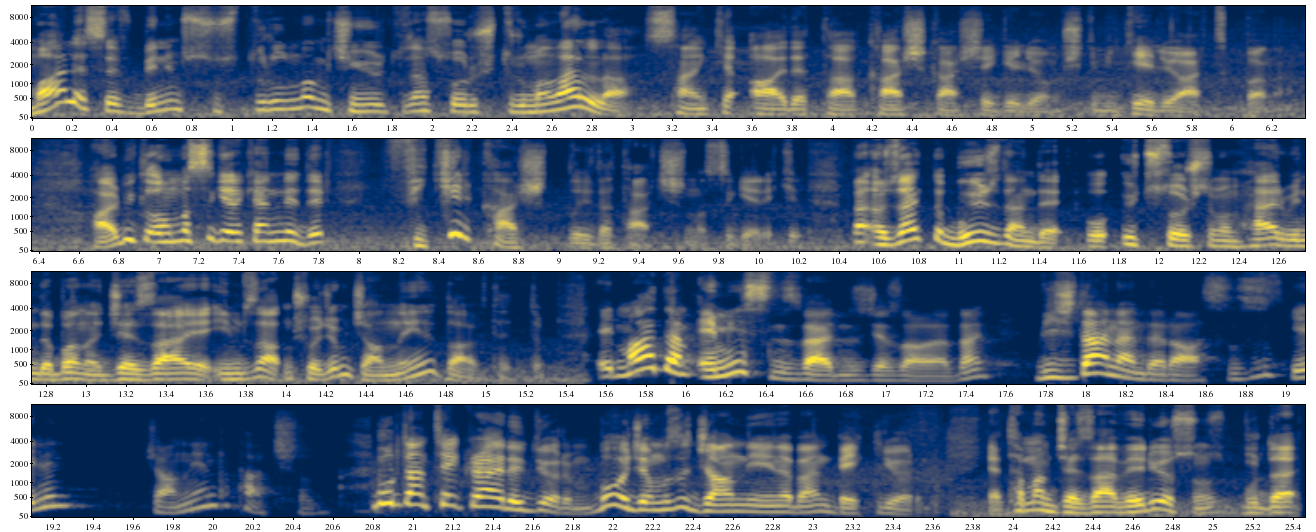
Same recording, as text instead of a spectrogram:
maalesef benim susturulmam için yürütülen soruşturmalarla sanki adeta karşı karşıya geliyormuş gibi geliyor artık bana. Halbuki olması gereken nedir? Fikir karşıtlığıyla tartışılması gerekir. Ben özellikle bu yüzden de o 3 soruşturmam her birinde bana cezaya imza atmış hocamı canlı yayına davet ettim. E, madem eminsiniz verdiğiniz cezalardan, vicdanen de rahatsızsınız, gelin canlı yayında tartışalım. Buradan tekrar ediyorum. Bu hocamızı canlı yayına ben bekliyorum. Ya tamam ceza veriyorsunuz. Burada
